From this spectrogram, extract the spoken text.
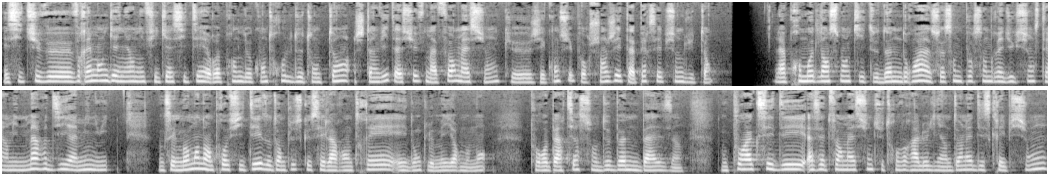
Et si tu veux vraiment gagner en efficacité et reprendre le contrôle de ton temps, je t'invite à suivre ma formation que j'ai conçue pour changer ta perception du temps. La promo de lancement qui te donne droit à 60% de réduction se termine mardi à minuit. Donc c'est le moment d'en profiter, d'autant plus que c'est la rentrée et donc le meilleur moment pour repartir sur de bonnes bases pour accéder à cette formation, tu trouveras le lien dans la description.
